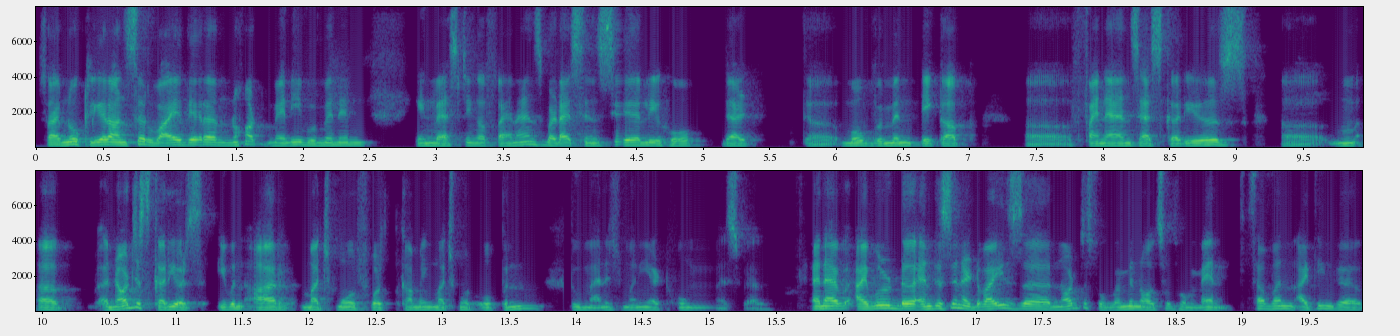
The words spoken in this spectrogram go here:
so i have no clear answer why there are not many women in investing or finance but i sincerely hope that uh, more women take up finance as careers uh, uh, not just careers even are much more forthcoming much more open to manage money at home as well and I, I would, uh, and this is an advice uh, not just for women, also for men. Someone, I think, uh,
